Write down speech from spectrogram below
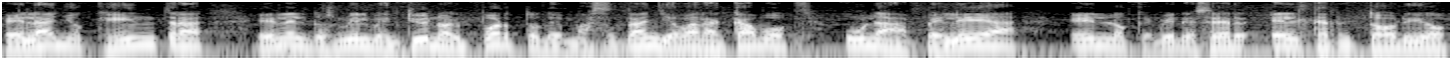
el año que entra en el 2021 al puerto de Mazatlán, llevar a cabo una pelea en lo que viene a ser el territorio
